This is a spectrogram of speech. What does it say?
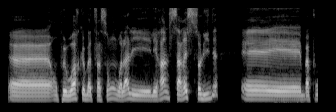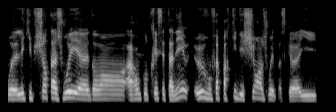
on peut voir que bah, de toute façon, voilà, les, les Rams, ça reste solide. Et bah, pour l'équipe chiante à jouer, dans, à rencontrer cette année, eux vont faire partie des chiants à jouer parce que ils,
